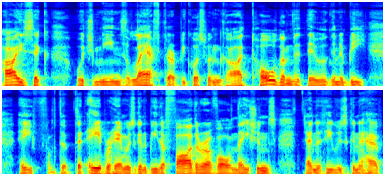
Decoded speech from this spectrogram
Isaac, which means laughter, because when God told them that they were going to be a that Abraham was going to be the father of all nations and that he was going to have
